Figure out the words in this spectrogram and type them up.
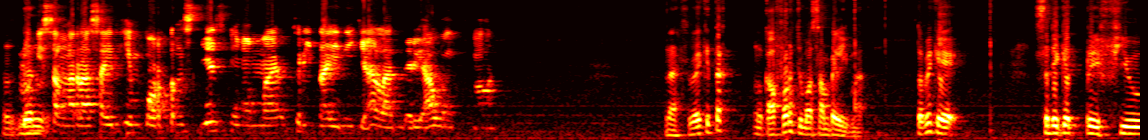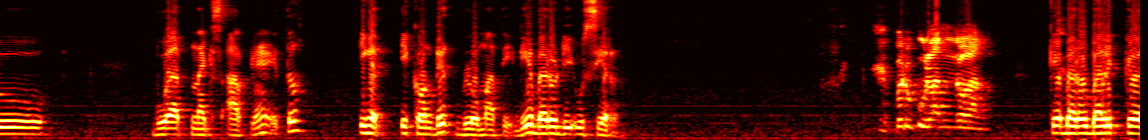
Dan bisa ngerasain importance dia selama cerita ini jalan dari awal. nah sebenarnya kita cover cuma sampai 5 tapi kayak sedikit preview buat next arc-nya itu inget Ikondit belum mati. Dia baru diusir Baru pulang doang. kayak baru balik ke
